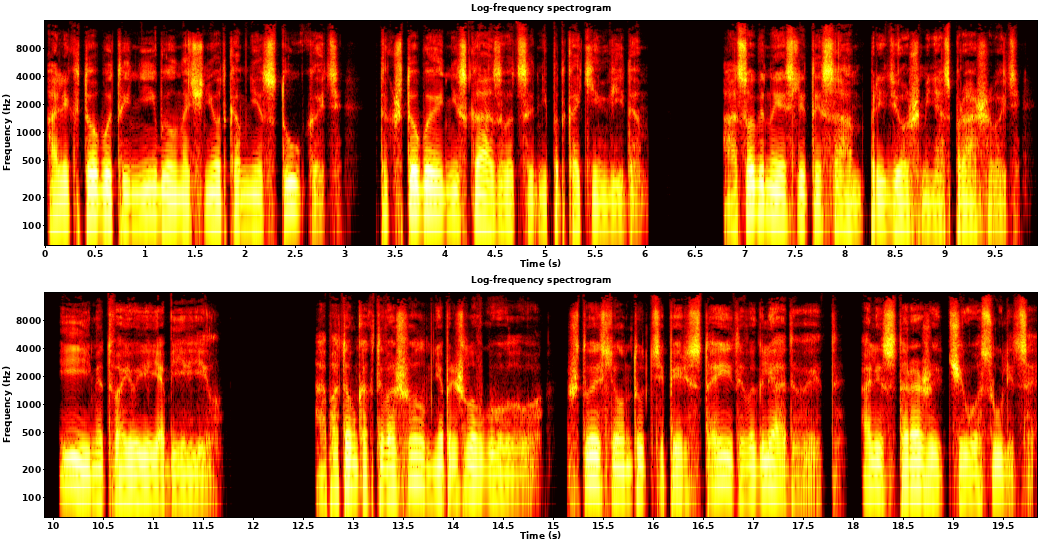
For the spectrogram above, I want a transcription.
али кто бы ты ни был, начнет ко мне стукать, так чтобы не сказываться ни под каким видом. Особенно, если ты сам придешь меня спрашивать, и имя твое ей объявил. А потом, как ты вошел, мне пришло в голову, что если он тут теперь стоит и выглядывает, али сторожит чего с улицы.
